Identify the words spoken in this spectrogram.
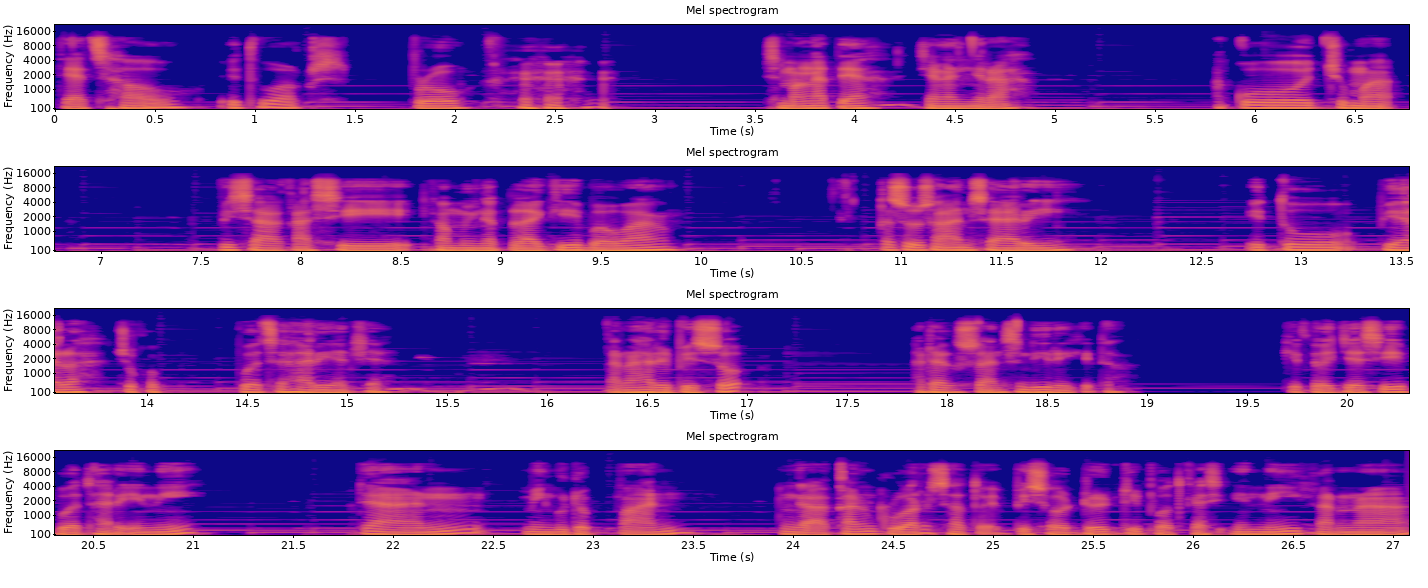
that's how it works, bro. Semangat ya, jangan nyerah. Aku cuma bisa kasih kamu ingat lagi bahwa kesusahan sehari itu biarlah cukup buat sehari aja. Karena hari besok ada kesusahan sendiri gitu. Gitu aja sih buat hari ini. Dan minggu depan nggak akan keluar satu episode di podcast ini karena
